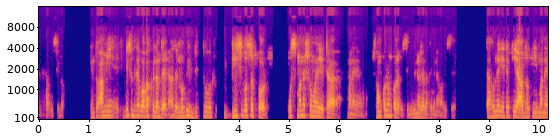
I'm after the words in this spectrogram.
লেখা হইছিল। কিন্তু আমি কিছুদিন আগে অবাক হইলাম যে না যে নবীর মৃত্যুর ২০ বছর পর উসমানের সময় এটা মানে সংকলন করা হইছে। বিভিন্ন জায়গা থেকে নেওয়া হইছে। তাহলে এটা কি আদৌ কি মানে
